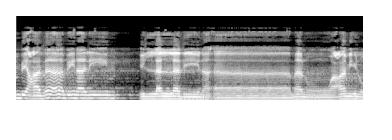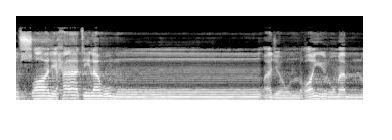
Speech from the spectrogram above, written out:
بعذاب اليم الا الذين امنوا وعملوا الصالحات لهم اجر غير ممنون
